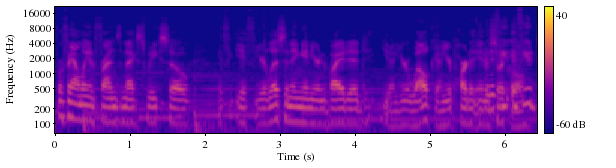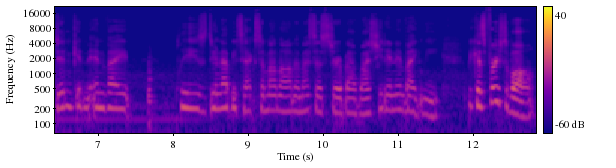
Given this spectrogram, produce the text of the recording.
for family and friends next week. So if if you're listening and you're invited, you know you're welcome. You're part of the inner And if you circle. if you didn't get an invite, please do not be texting my mom and my sister about why she didn't invite me. Because first of all,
